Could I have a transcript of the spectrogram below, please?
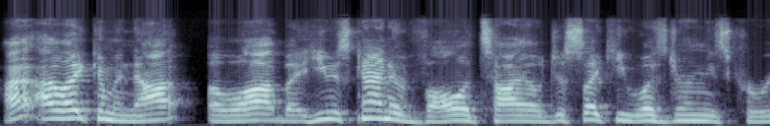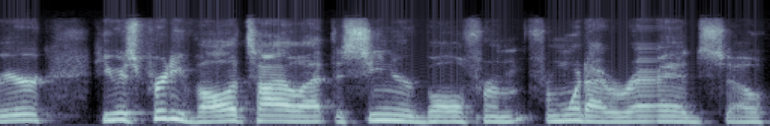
I, I like him a not a lot, but he was kind of volatile, just like he was during his career. He was pretty volatile at the Senior Bowl from from what I read. So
